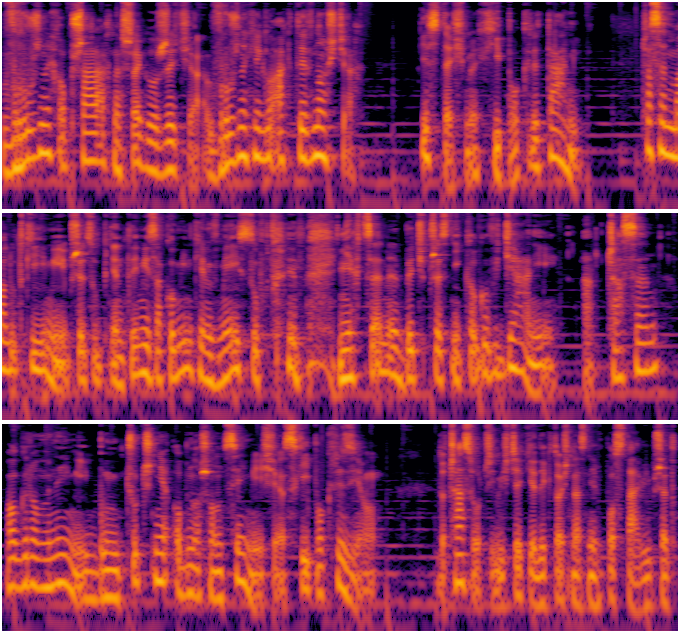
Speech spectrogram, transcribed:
w różnych obszarach naszego życia, w różnych jego aktywnościach jesteśmy hipokrytami. Czasem malutkimi, przycupniętymi za kominkiem w miejscu, w którym nie chcemy być przez nikogo widziani, a czasem ogromnymi, buńczucznie obnoszącymi się z hipokryzją. Do czasu oczywiście, kiedy ktoś nas nie postawi przed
